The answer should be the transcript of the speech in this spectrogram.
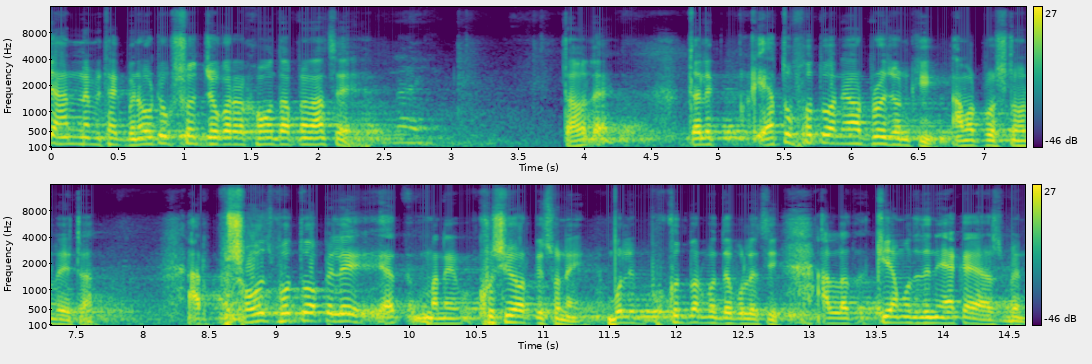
জাহান্নামি থাকবেন ওটুক সহ্য করার ক্ষমতা আপনার আছে? তাহলে তাহলে এত ফতোয়া নেওয়ার প্রয়োজন কি? আমার প্রশ্ন হলো এটা। আর সহজ ফতোয়া পেলে মানে খুশি হওয়ার কিছু নেই। বলে খুদবার মধ্যে বলেছি, আল্লাহ কি আমাদের দিন একাই আসবেন।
